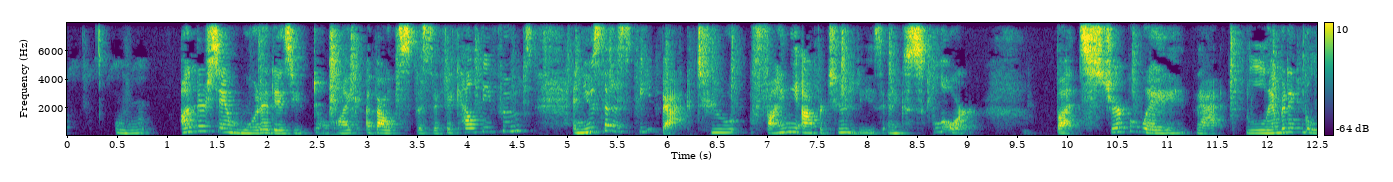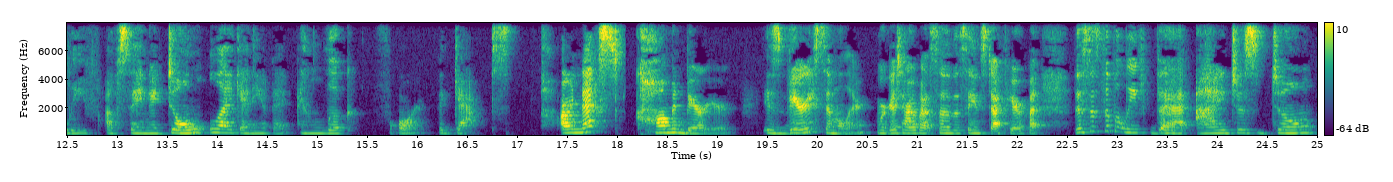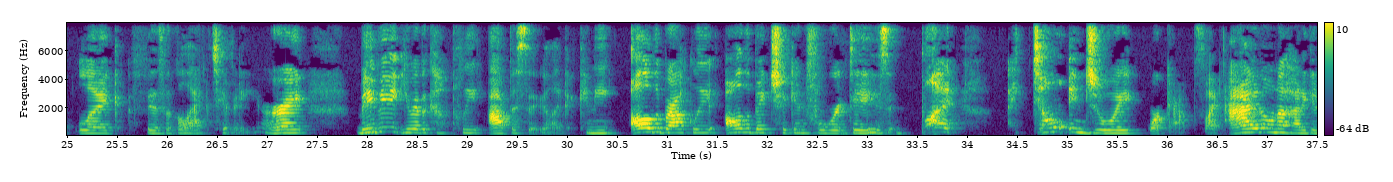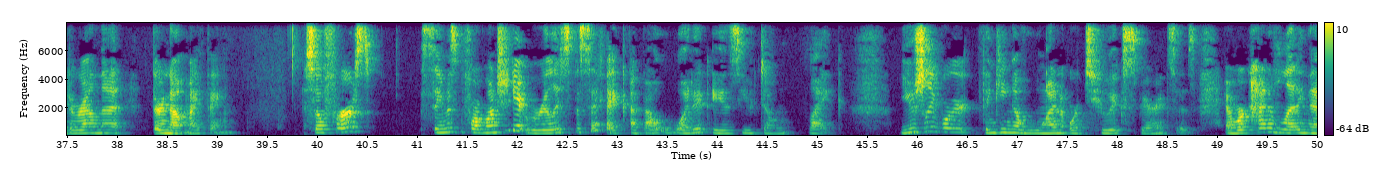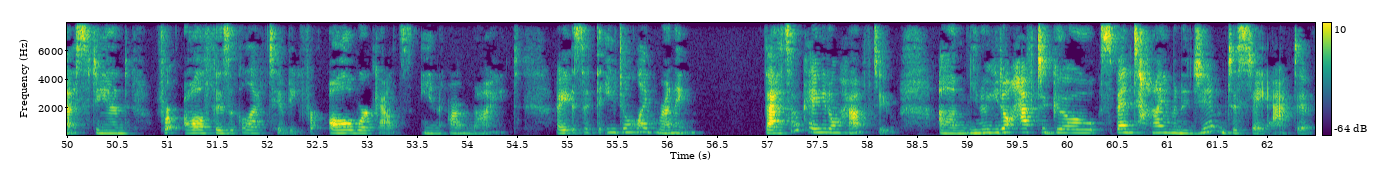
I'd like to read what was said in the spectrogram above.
understand what it is you don't like about specific healthy foods and use that as feedback to find the opportunities and explore. But strip away that limiting belief of saying, I don't like any of it, and look for the gaps. Our next common barrier is very similar. We're going to talk about some of the same stuff here, but this is the belief that I just don't like physical activity, all right? Maybe you're the complete opposite. You're like, I can eat all the broccoli, all the baked chicken for days, but I don't enjoy workouts. Like, I don't know how to get around that. They're not my thing. So, first, same as before, I want you to get really specific about what it is you don't like. Usually, we're thinking of one or two experiences, and we're kind of letting that stand for all physical activity, for all workouts in our mind right? Is it that you don't like running? That's okay, you don't have to. Um, you know, you don't have to go spend time in a gym to stay active.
